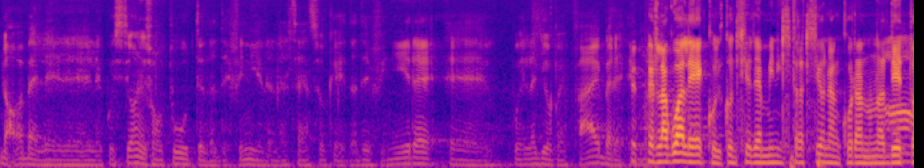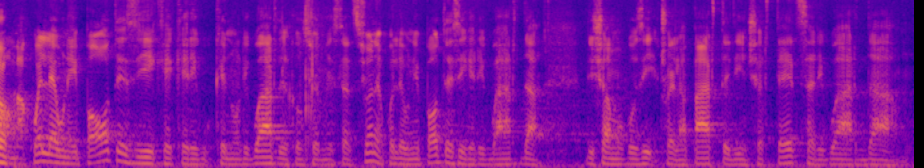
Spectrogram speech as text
No, vabbè, le, le, questioni sono tutte da definire, nel senso che da definire eh, quella di Open Fiber. Per, per la quale ecco, il Consiglio di amministrazione ancora non no, ha detto... No, ma quella è un'ipotesi che, che, che, non riguarda il Consiglio di amministrazione, quella è un'ipotesi che riguarda, diciamo così, cioè la parte di incertezza riguarda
